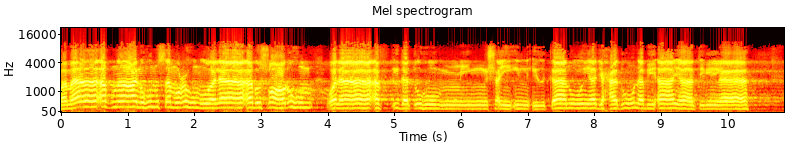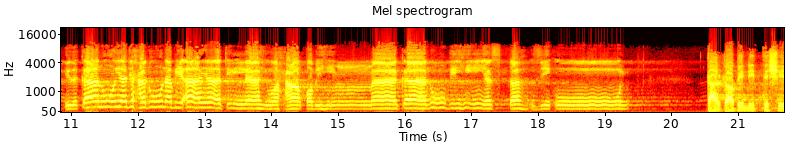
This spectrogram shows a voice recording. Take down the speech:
فما أغنى عنهم سمعهم ولا أبصارهم ولا أفئدتهم من شيء إذ كانوا يجحدون بآيات الله إذ كانوا يجحدون بآيات الله وحاق بهم ما كانوا به يستهزئون তার রবের নির্দেশে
